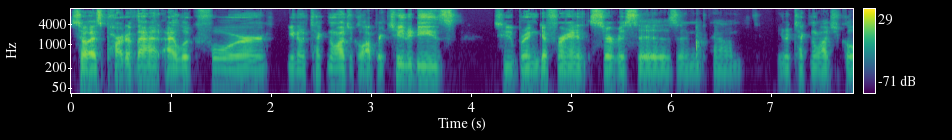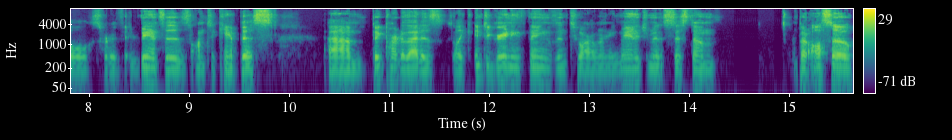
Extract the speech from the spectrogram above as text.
So as part of that, I look for you know technological opportunities to bring different services and um, you know technological sort of advances onto campus. Um, big part of that is like integrating things into our learning management system, but also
